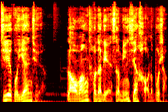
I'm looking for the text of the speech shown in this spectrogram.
接过烟去，老王头的脸色明显好了不少。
